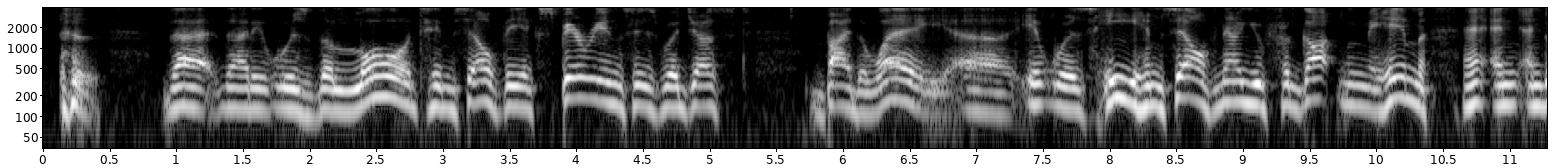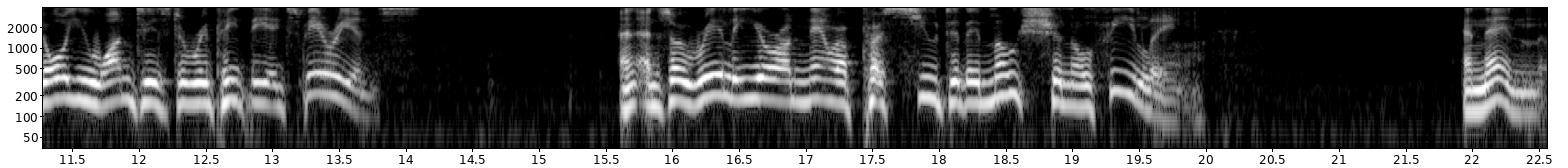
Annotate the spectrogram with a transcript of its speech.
that that it was the lord himself. The experiences were just by the way, uh, it was he himself. Now you've forgotten him, and, and, and all you want is to repeat the experience. And, and so, really, you're on now a pursuit of emotional feeling. And then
